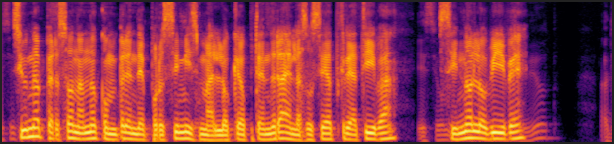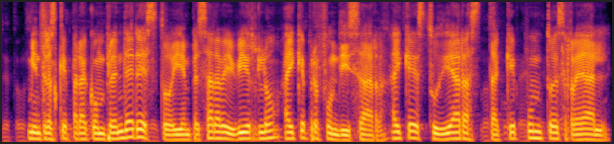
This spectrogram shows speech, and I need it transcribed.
Si una persona no comprende por sí misma lo que obtendrá en la sociedad creativa, si no lo vive, mientras que para comprender esto y empezar a vivirlo hay que profundizar, hay que estudiar hasta qué punto es real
